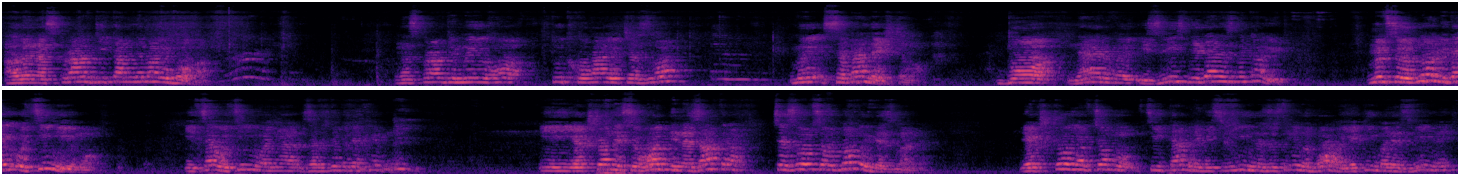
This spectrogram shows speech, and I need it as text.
Але насправді там немає Бога. Насправді ми його тут ховаючи зло, ми себе нищимо. Бо нерви і злість ніде не зникають. Ми все одно людей оцінюємо. І це оцінювання завжди буде хибне. І якщо не сьогодні, не завтра, це зло все одно вийде з мене. Якщо я в цьому, в цій темряві своїй не зустріну Бога, який мене звільнить,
